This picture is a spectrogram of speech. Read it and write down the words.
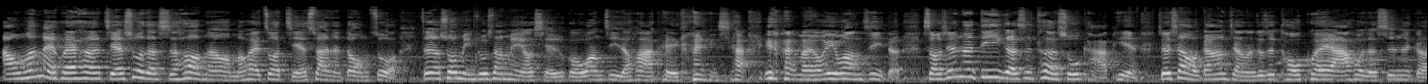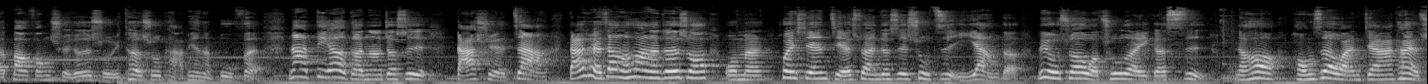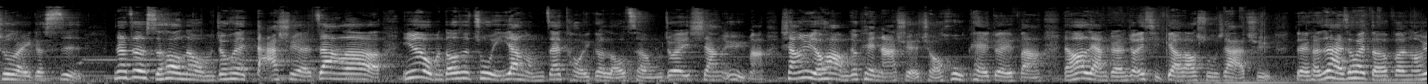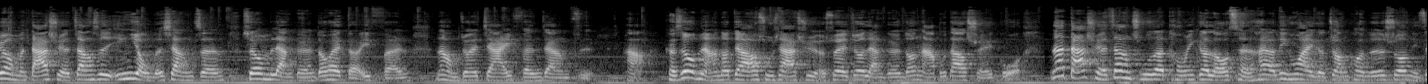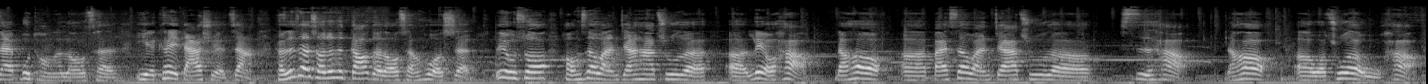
好，我们每回合结束的时候呢，我们会做结算的动作。这个说明书上面有写，如果忘记的话可以看一下，因为还蛮容易忘记的。首先呢，第一个是特殊卡片，就像我刚刚讲的，就是偷窥啊，或者是那个暴风雪，就是属于特殊卡片的部分。那第二个呢，就是打雪仗。打雪仗的话呢，就是说我们会先结算，就是数字一样的。例如说我出了一个四，然后红色玩家他也出了一个四。那这个时候呢，我们就会打雪仗了，因为我们都是出一样的，我们在同一个楼层，我们就会相遇嘛。相遇的话，我们就可以拿雪球互 K 对方，然后两个人就一起掉到树下去。对，可是还是会得分哦，因为我们打雪仗是英勇的象征，所以我们两个人都会得一分，那我们就会加一分这样子。好，可是我们两个都掉到树下去了，所以就两个人都拿不到水果。那打雪仗除了同一个楼层，还有另外一个状况，就是说你在不同的楼层也可以打雪仗。可是这时候就是高的楼层获胜。例如说红色玩家他出了呃六号，然后呃白色玩家出了四号，然后呃我出了五号。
